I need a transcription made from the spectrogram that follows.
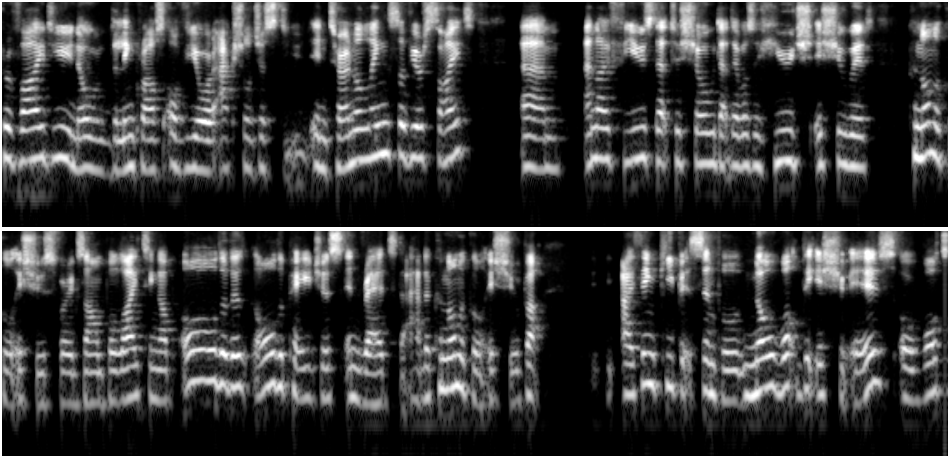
provide you, you know, the link graphs of your actual just internal links of your site. Um, and I've used that to show that there was a huge issue with canonical issues, for example, lighting up all the all the pages in red that had a canonical issue. But I think keep it simple. Know what the issue is, or what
